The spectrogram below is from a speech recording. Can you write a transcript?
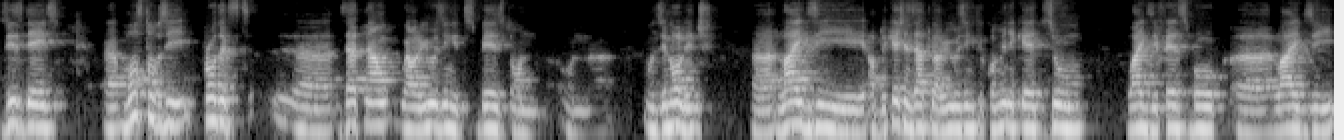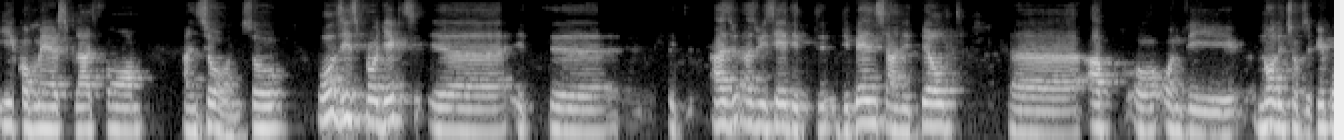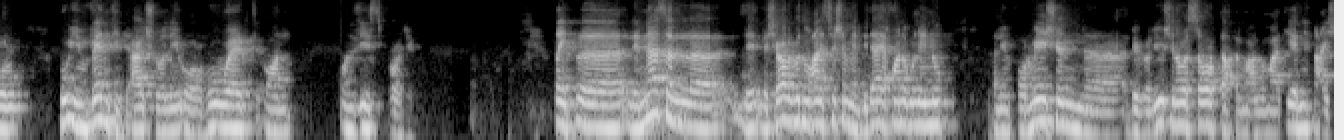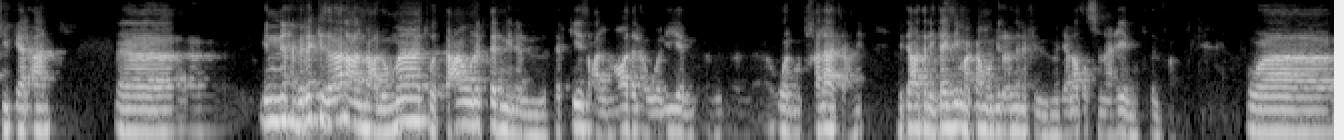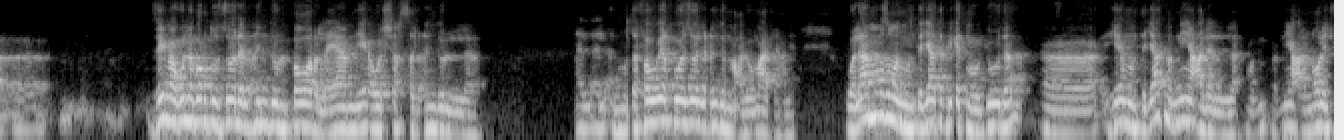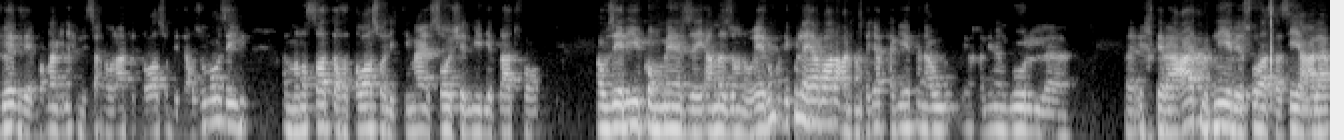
these days, uh, most of the products uh, that now we are using, it's based on, on, uh, on the knowledge uh, like the applications that we are using to communicate, Zoom, like the Facebook, uh, like the e-commerce platform, and so on. So all these projects, uh, it, uh, it, as, as we said, it depends and it built uh, up o- on the knowledge of the people who invented actually or who worked on on this project. طيب آه، للناس ال- للشباب اللي بدوا معنا السيشن من البدايه يا اخوانا قلنا انه الانفورميشن ريفوليوشن أو الثورة بتاعت المعلوماتيه اللي إحنا عايشين فيها الآن آه، إن إحنا بنركز الآن على المعلومات والتعاون أكثر من التركيز على المواد الأولية ال- ال- والمدخلات يعني بتاعة الإنتاج زي ما كان موجود عندنا في المجالات الصناعية المختلفة. و زي ما قلنا برضه الزول اللي عنده الباور الأيام دي أو الشخص اللي عنده ال- ال- المتفوق هو الزول اللي عنده المعلومات يعني. والآن معظم المنتجات اللي بقت موجودة آه، هي منتجات مبنية على مبنية على النولج وير زي البرنامج اللي إحنا بنستخدمه الآن في التواصل بتاع زوم أو زي المنصات بتاعت التواصل الاجتماعي السوشيال ميديا بلاتفورم أو زي الاي كوميرس زي امازون وغيره دي كلها عبارة عن منتجات حقيقه أو خلينا نقول آه، اختراعات مبنية بصورة أساسية على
